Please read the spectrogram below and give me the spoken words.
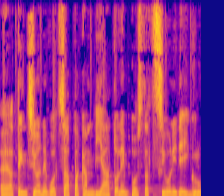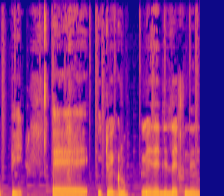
eh, attenzione, WhatsApp ha cambiato le impostazioni dei gruppi. Eh, I tuoi gruppi. Le, le, le,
